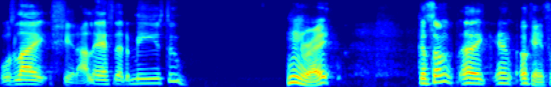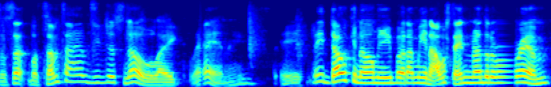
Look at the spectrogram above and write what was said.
was like, shit, I laughed at the memes too. Hmm, right. Cause some like and okay, so some, but sometimes you just know, like, man, they, they doking on me, but I mean, I was standing under the rim.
